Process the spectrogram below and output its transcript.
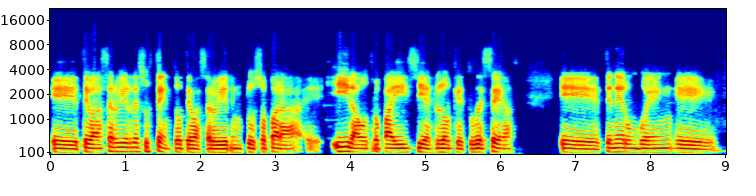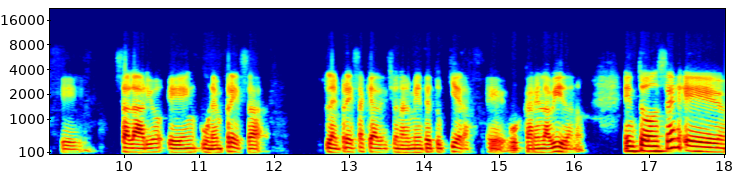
te va a servir de sustento, te va a servir incluso para ir a otro país si es lo que tú deseas, tener un buen salario en una empresa, la empresa que adicionalmente tú quieras eh, buscar en la vida, ¿no? Entonces, eh,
